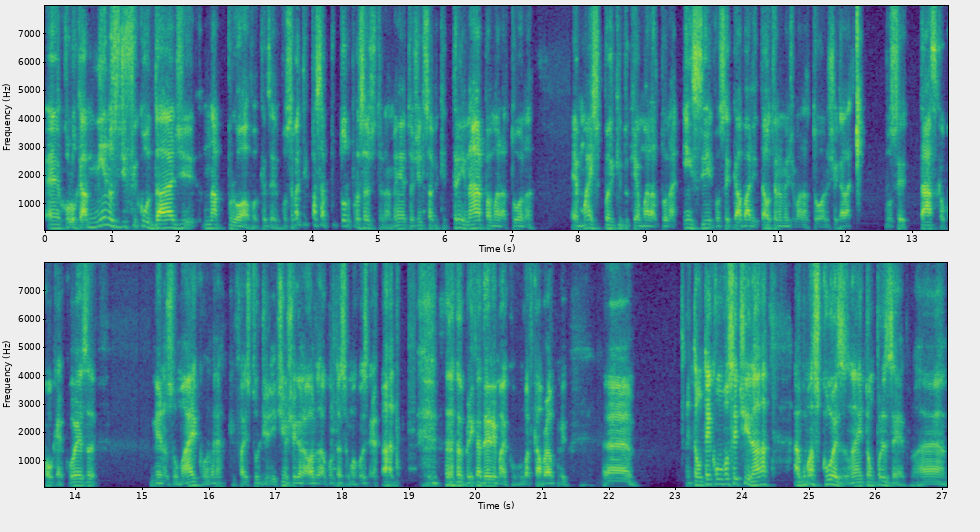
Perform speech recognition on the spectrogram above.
é, colocar menos dificuldade na prova. Quer dizer, você vai ter que passar por todo o processo de treinamento. A gente sabe que treinar para maratona é mais punk do que a maratona em si. Você gabaritar o treinamento de maratona, chegar lá, você tasca qualquer coisa, menos o Michael, né? Que faz tudo direitinho, chega na hora, acontece alguma coisa errada. Brincadeira, hein, Michael? Não vai ficar bravo comigo. É, então, tem como você tirar algumas coisas, né? Então, por exemplo, é,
